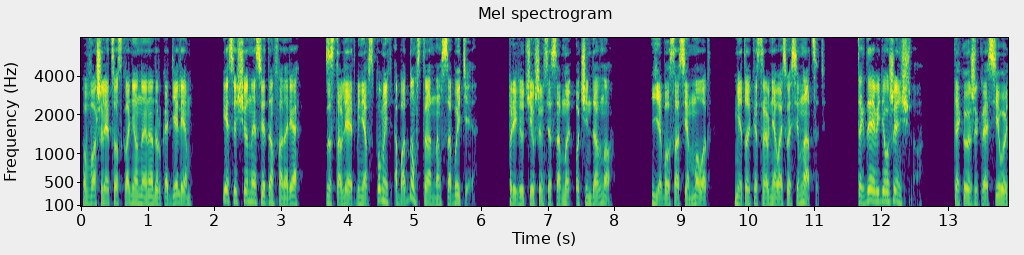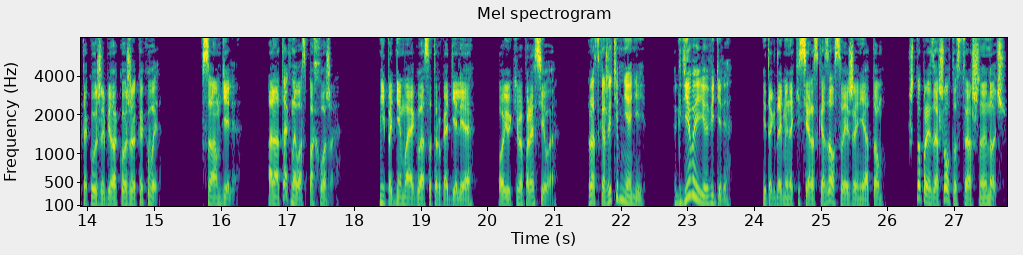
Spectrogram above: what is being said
«Ваше лицо, склоненное над рукоделием и освещенное светом фонаря, заставляет меня вспомнить об одном странном событии, приключившемся со мной очень давно. Я был совсем молод, мне только сравнялось 18. Тогда я видел женщину, такую же красивую и такую же белокожую, как вы. В самом деле, она так на вас похожа». Не поднимая глаз от рукоделия, Оюки попросила, «Расскажите мне о ней. Где вы ее видели?» И тогда Минакиси рассказал своей жене о том, что произошло в ту страшную ночь,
